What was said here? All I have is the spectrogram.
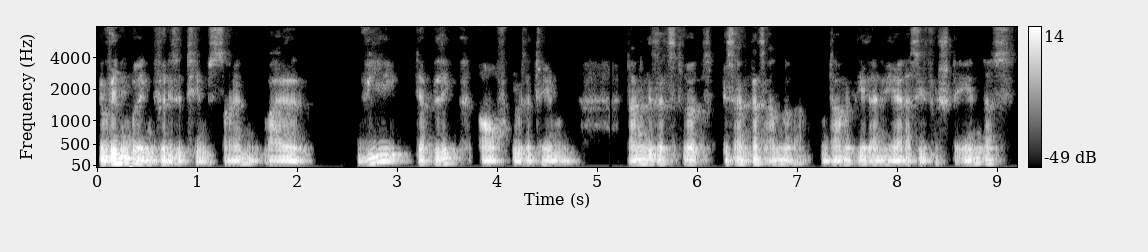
gewinnbringend für diese Teams sein, weil wie der Blick auf gewisse Themen dann gesetzt wird, ist ein ganz anderer. Und damit geht einher, dass sie verstehen, dass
